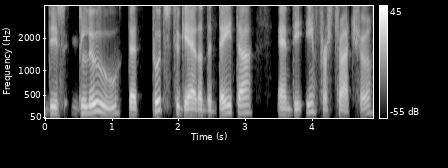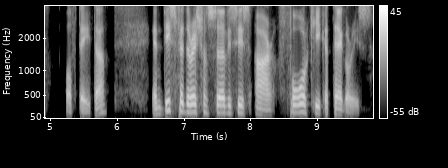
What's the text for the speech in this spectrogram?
this glue that puts together the data and the infrastructure of data. And these federation services are four key categories.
